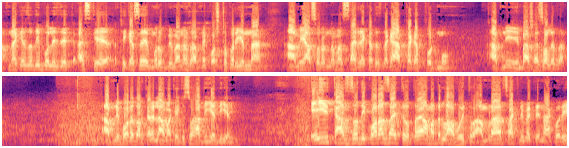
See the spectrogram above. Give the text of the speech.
আপনাকে যদি বলি যে আজকে ঠিক আছে, মুরব্বী মানুষ, আপনি কষ্ট করিয়েন না। আমি আসরের নামাজ চার রেখাতে জায়গায় আট টাকা পড়ব আপনি বাসায় চলে যান। আপনি পরে দরকার হলে আমাকে কিছু হাদিয়ে দিয়েন। এই কাজ যদি করা যাইতো তাই আমাদের লাভ হইতো। আমরা চাকরি বাকরি না করি।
